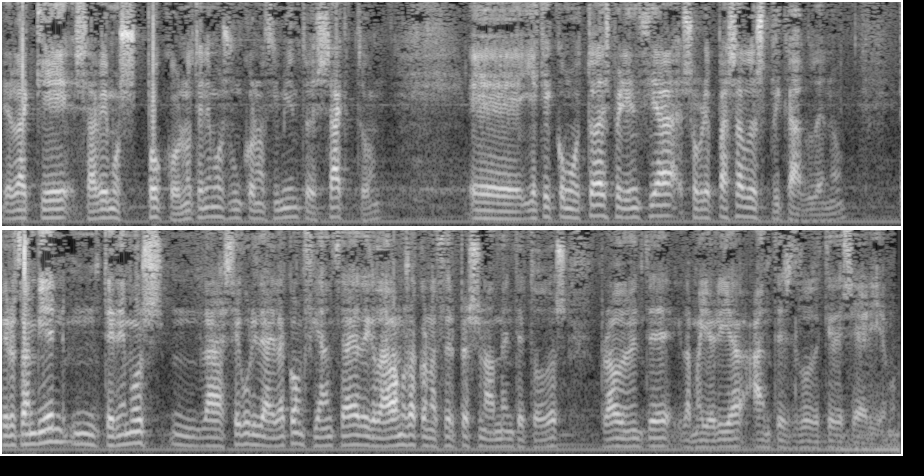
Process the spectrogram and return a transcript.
de la que sabemos poco, no tenemos un conocimiento exacto, eh, ya que como toda experiencia sobrepasa lo explicable, ¿no? Pero también mm, tenemos mm, la seguridad y la confianza de que la vamos a conocer personalmente todos, probablemente la mayoría antes de lo que desearíamos.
